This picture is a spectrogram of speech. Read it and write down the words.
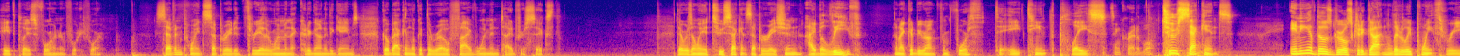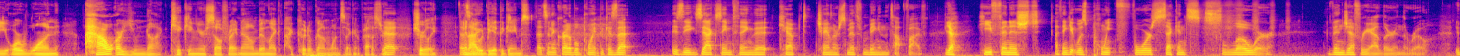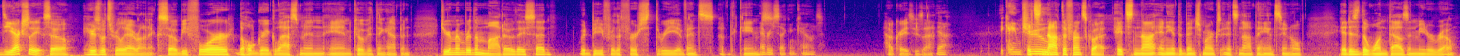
Eighth place, 444. Seven points separated three other women that could have gone to the games. Go back and look at the row. Five women tied for sixth there was only a two second separation, I believe, and I could be wrong, from fourth to 18th place. It's incredible. Two seconds. Any of those girls could have gotten literally 0.3 or one. How are you not kicking yourself right now and been like, I could have gone one second faster? That- surely. And I would be at the games. That's an incredible point because that is the exact same thing that kept Chandler Smith from being in the top five. Yeah. He finished, I think it was 0.4 seconds slower than Jeffrey Adler in the row. Do you actually? So here's what's really ironic. So before the whole Greg Glassman and COVID thing happened, do you remember the motto they said would be for the first three events of the games? Every second counts. How crazy is that? Yeah. It came true. It's not the front squat. It's not any of the benchmarks, and it's not the handstand hold. It is the 1,000 meter row.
